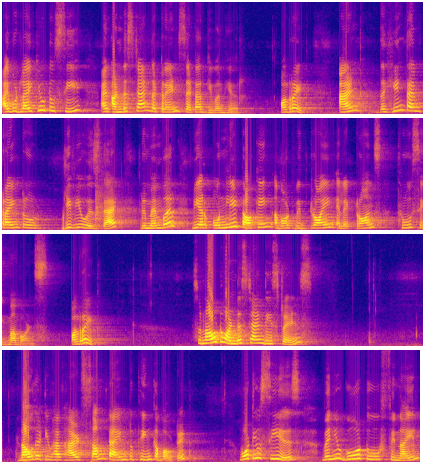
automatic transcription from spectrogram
I would like you to see and understand the trends that are given here. Alright, and the hint I am trying to give you is that remember we are only talking about withdrawing electrons through sigma bonds. Alright. So now to understand these trends, now that you have had some time to think about it, what you see is when you go to phenyl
